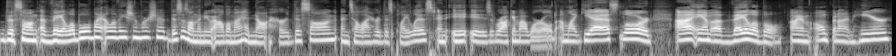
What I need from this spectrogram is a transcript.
the song Available by Elevation Worship. This is on the new album. I had not heard this song until I heard this playlist, and it is rocking my world. I'm like, Yes, Lord, I am available. I am open. I am here.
